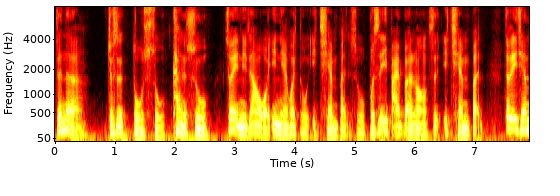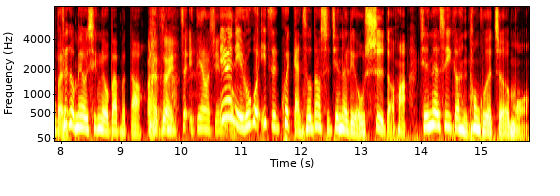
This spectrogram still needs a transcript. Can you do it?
真的就是读书、看书。所以你知道，我一年会读一千本书，不是一百本哦，是一千本。这个一千本，这个没有心流办不到。啊，对，这一定要心流，因为你如果一直会感受到时间的流逝的话，其实那是一个很痛苦的折磨。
